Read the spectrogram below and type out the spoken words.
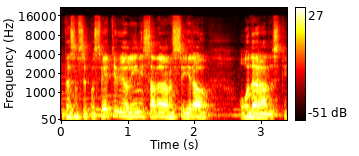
da sam se posvetio violini sada vam svirao Oda radosti.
